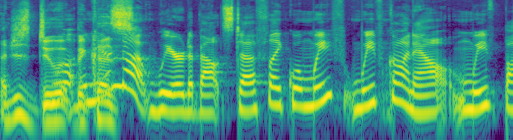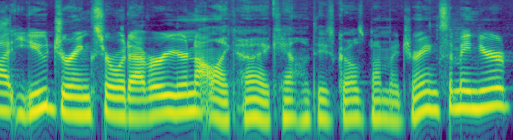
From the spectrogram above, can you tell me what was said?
I just do Well, it because you're not weird about stuff. Like when we've we've gone out and we've bought you drinks or whatever, you're not like, oh, I can't let these girls buy my drinks. I mean, you're.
